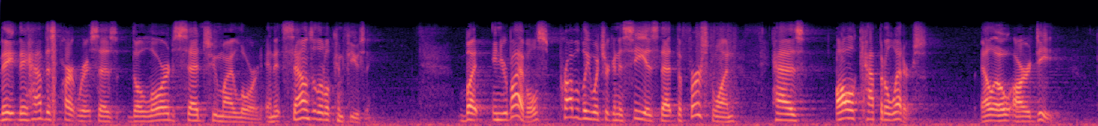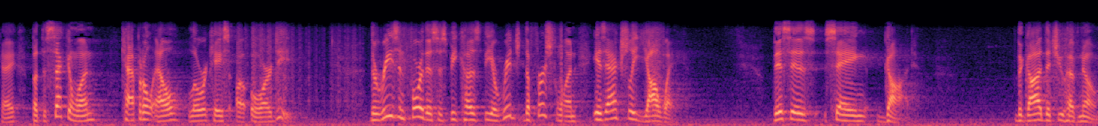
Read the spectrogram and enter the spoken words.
They, they have this part where it says, The Lord said to my Lord. And it sounds a little confusing. But in your Bibles, probably what you're going to see is that the first one has all capital letters L O R D. Okay? But the second one, capital L, lowercase o r d. The reason for this is because the, orig- the first one is actually Yahweh. This is saying God, the God that you have known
